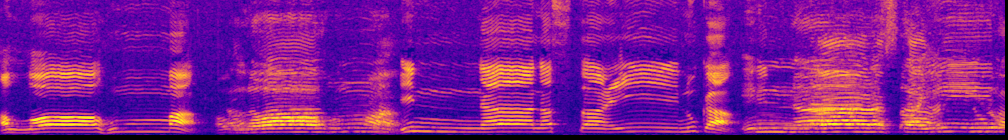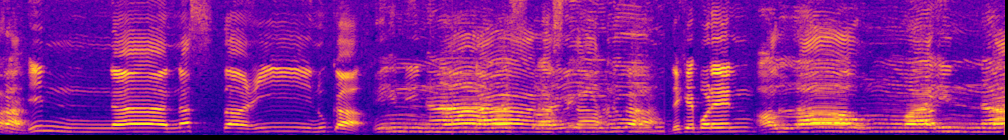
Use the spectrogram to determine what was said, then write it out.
আল্লাহুম্মা اللهم ইন্না নাস্তাঈনুকা إنا نستعينك ইন্না নাস্তাঈনুকা إنا نستعينك দেখে পড়েন اللهم إنا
